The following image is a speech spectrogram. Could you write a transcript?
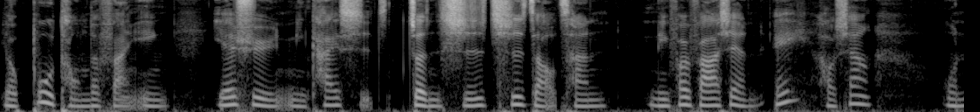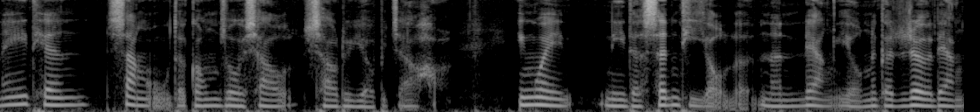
有不同的反应。也许你开始准时吃早餐，你会发现，哎，好像。我那一天上午的工作效效率有比较好，因为你的身体有了能量，有那个热量，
